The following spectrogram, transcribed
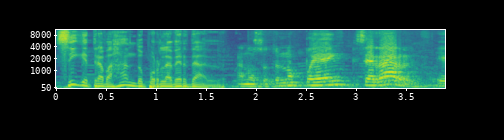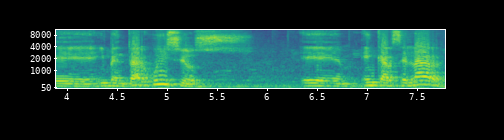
Sigue trabajando por la verdad. A nosotros nos pueden cerrar, eh, inventar juicios, eh, encarcelar,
